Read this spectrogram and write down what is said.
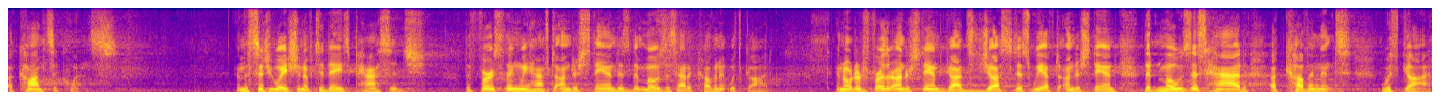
a consequence. In the situation of today's passage, the first thing we have to understand is that Moses had a covenant with God. In order to further understand God's justice, we have to understand that Moses had a covenant with God.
